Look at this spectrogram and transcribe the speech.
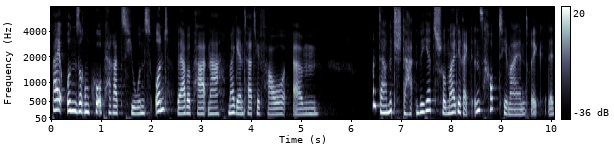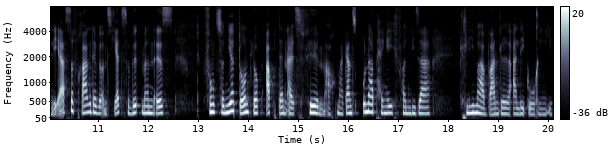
bei unserem Kooperations- und Werbepartner Magenta TV. Ähm, und damit starten wir jetzt schon mal direkt ins Hauptthema, Hendrik. Denn die erste Frage, der wir uns jetzt widmen, ist, funktioniert Don't Look Up denn als Film, auch mal ganz unabhängig von dieser Klimawandel-Allegorie?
